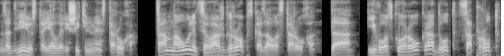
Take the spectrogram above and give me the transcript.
За дверью стояла решительная старуха. «Там на улице ваш гроб», — сказала старуха. «Да, его скоро украдут, сопрут».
